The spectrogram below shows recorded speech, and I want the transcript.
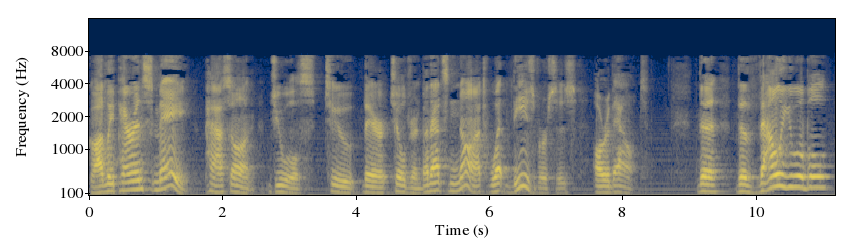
Godly parents may pass on jewels to their children, but that's not what these verses are about. The, the valuable,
